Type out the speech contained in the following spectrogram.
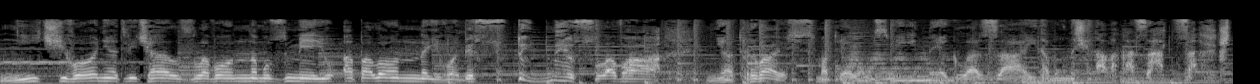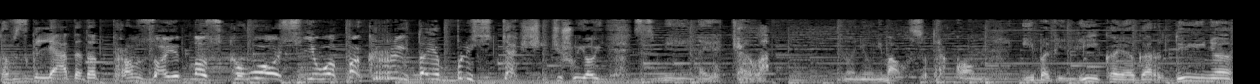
ничего не отвечал зловонному змею Аполлон на его бесстыдные слова. Не отрываясь, смотрел он в змеиные глаза, и тому начинало казаться, что взгляд этот пронзает насквозь его покрытое блестящей чешуей змеиное тело. Но не унимался дракон, ибо великая гордыня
